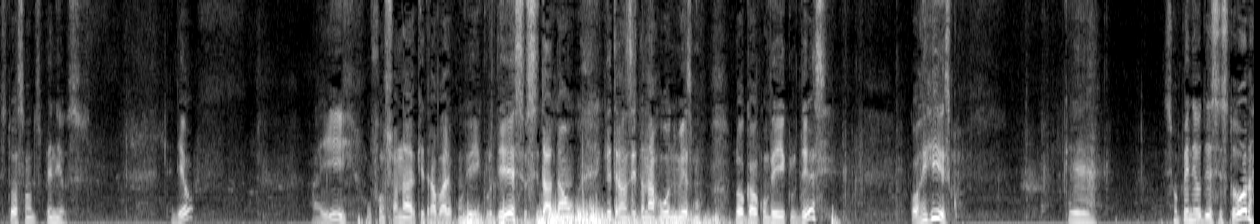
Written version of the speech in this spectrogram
situação dos pneus. Entendeu? Aí, o funcionário que trabalha com um veículo desse, o cidadão que transita na rua no mesmo local com um veículo desse, corre risco. Porque se um pneu desse estoura,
